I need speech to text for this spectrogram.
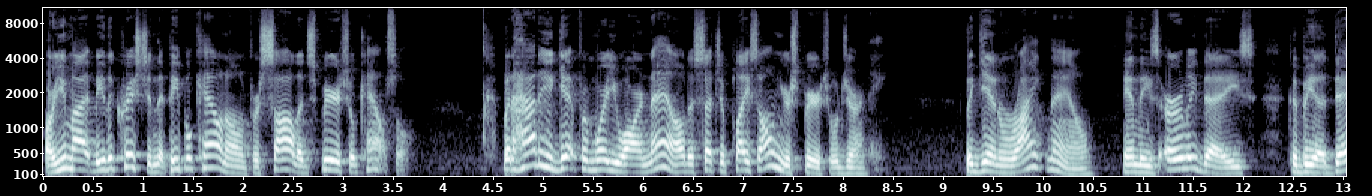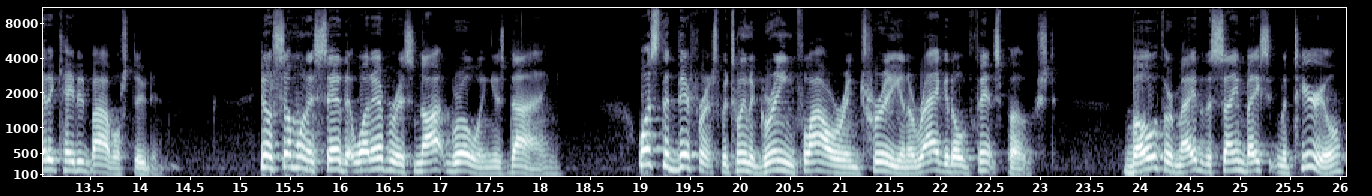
Or you might be the Christian that people count on for solid spiritual counsel. But how do you get from where you are now to such a place on your spiritual journey? Begin right now in these early days to be a dedicated Bible student. You know, someone has said that whatever is not growing is dying. What's the difference between a green flowering tree and a ragged old fence post? Both are made of the same basic material,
